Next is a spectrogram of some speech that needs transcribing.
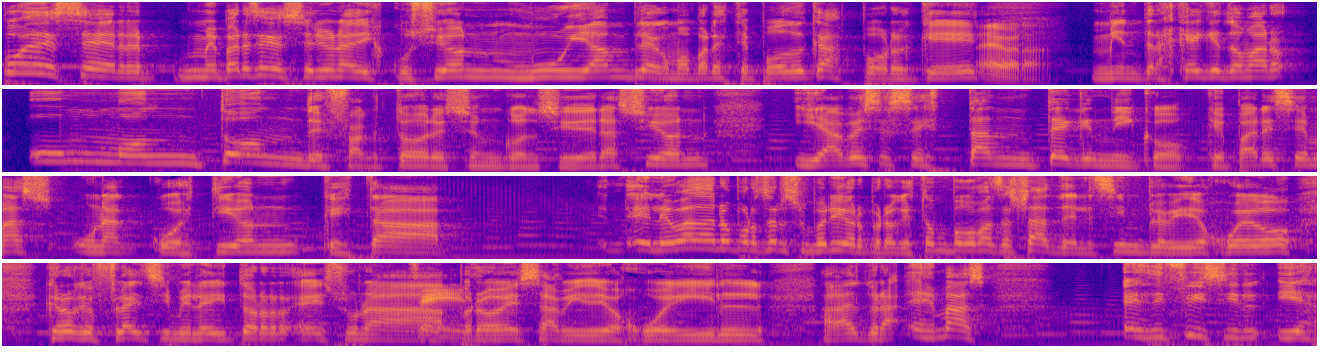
Puede ser. Me parece que sería una discusión muy amplia como para este podcast porque Es verdad. mientras que hay que tomar un montón de factores en consideración y a veces es tan técnico que parece más una cuestión que está elevada no por ser superior, pero que está un poco más allá del simple videojuego. Creo que Flight Simulator es una Sí, sí. proeza videojueguil a la altura. Es más, es difícil y es,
